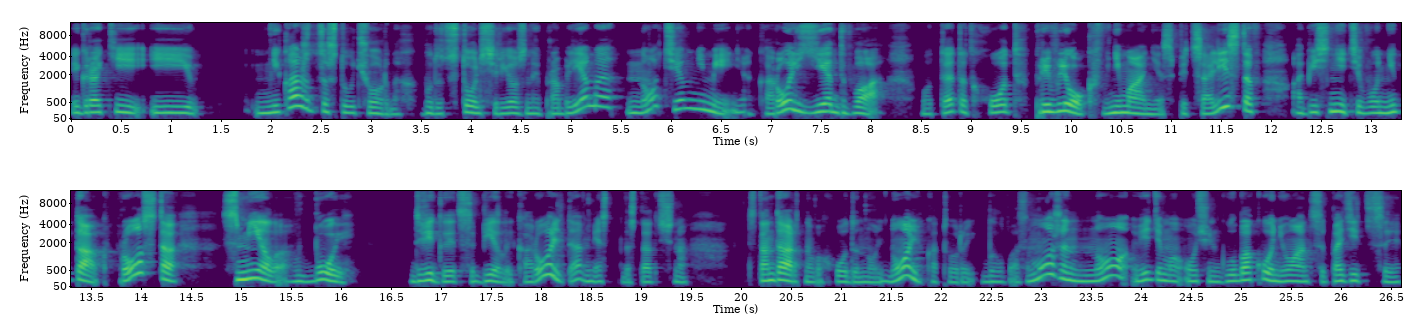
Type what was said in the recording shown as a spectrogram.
игроки, и не кажется, что у черных будут столь серьезные проблемы, но тем не менее. Король Е2. Вот этот ход привлек внимание специалистов. Объяснить его не так просто. Смело в бой двигается белый король, да, вместо достаточно стандартного хода 0-0, который был возможен, но, видимо, очень глубоко нюансы позиции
